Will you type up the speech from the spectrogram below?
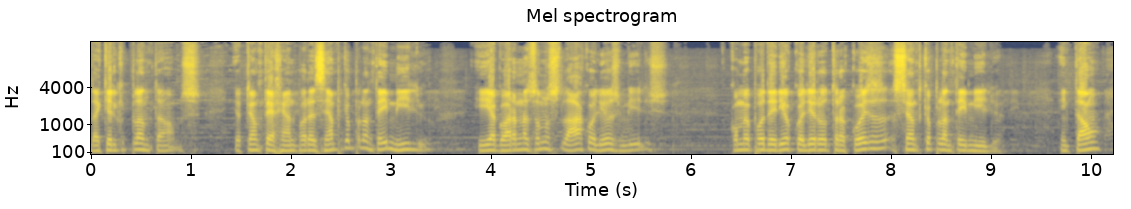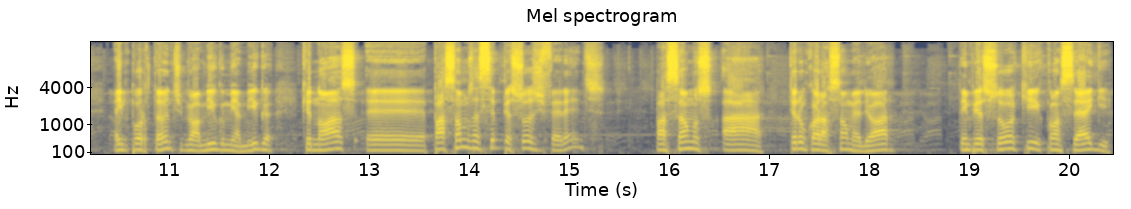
Daquilo que plantamos. Eu tenho um terreno, por exemplo, que eu plantei milho. E agora nós vamos lá colher os milhos. Como eu poderia colher outra coisa, sendo que eu plantei milho? Então, é importante, meu amigo e minha amiga, que nós é, passamos a ser pessoas diferentes, passamos a ter um coração melhor. Tem pessoa que consegue,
